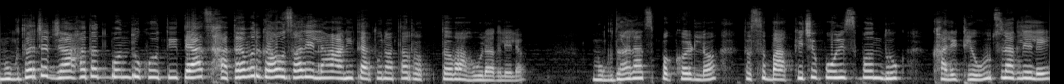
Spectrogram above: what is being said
मुग्धाच्या ज्या हातात बंदूक होती त्याच हातावर घाव झालेला आणि त्यातून आता रक्त वाहू लागलेलं. मुग्धालाच पकडलं तसं बाकीचे पोलीस बंदूक खाली ठेवूच लागलेले.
